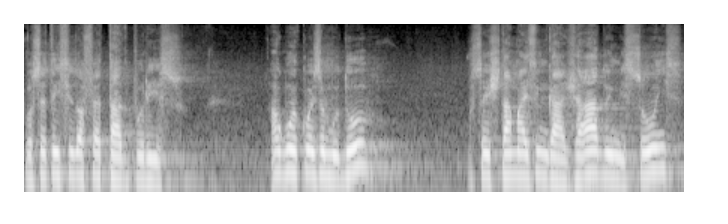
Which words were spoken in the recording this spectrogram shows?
você tem sido afetado por isso? Alguma coisa mudou? Você está mais engajado em missões?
